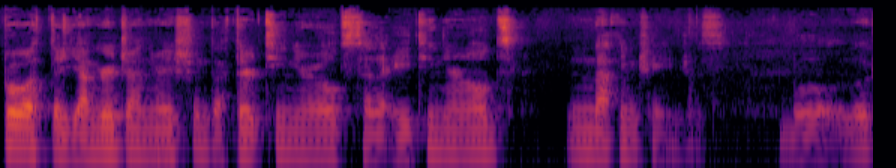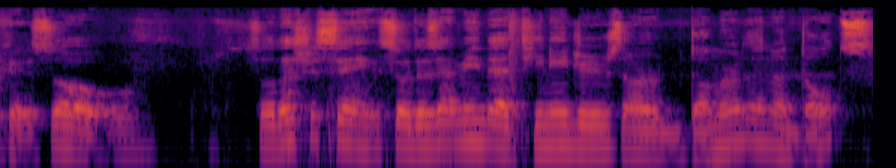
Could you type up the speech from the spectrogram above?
But with the younger generation, the thirteen year olds to the eighteen year olds, nothing changes. Well, okay, so so that's just saying. So does that mean that teenagers are dumber than adults,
